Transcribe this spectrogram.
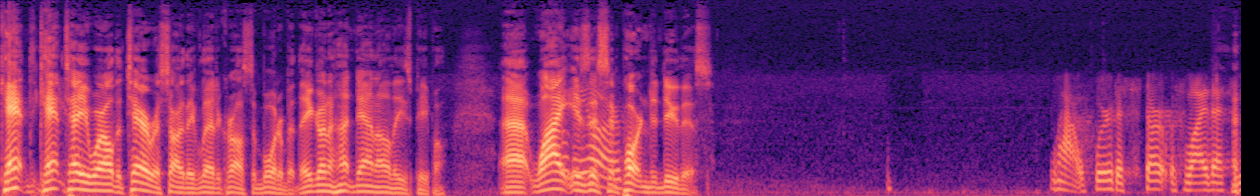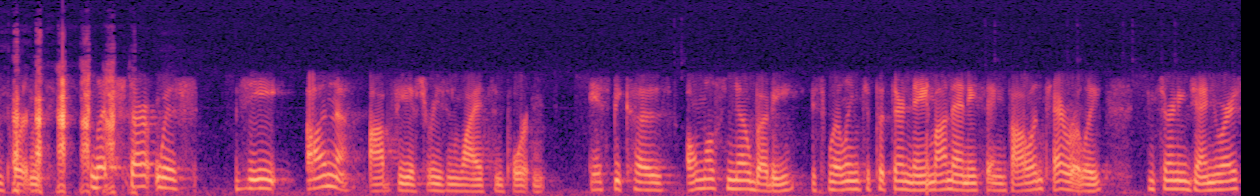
Can't can't tell you where all the terrorists are they've led across the border, but they're going to hunt down all these people. Uh, why well, is this are. important to do this? Wow, where to start with why that's important? Let's start with the unobvious reason why it's important is because almost nobody is willing to put their name on anything voluntarily concerning January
